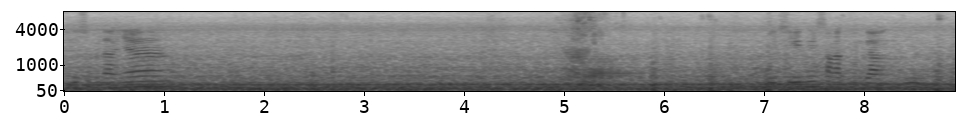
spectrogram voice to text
Jadi sebenarnya kondisi ini sangat mengganggu.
